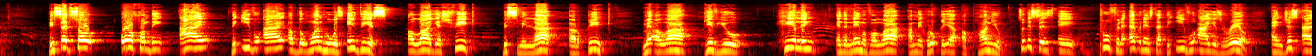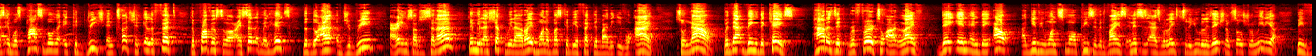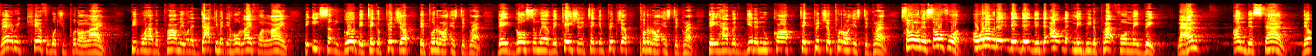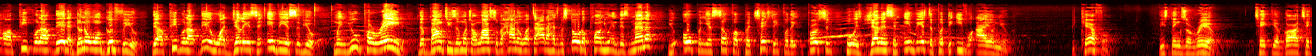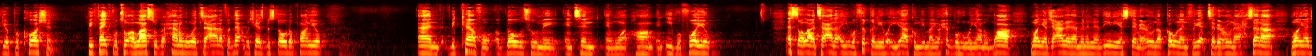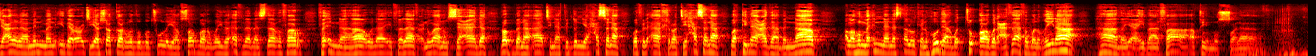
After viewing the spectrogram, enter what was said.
He said so, or from the eye, the evil eye of the one who is envious. Allah yashfiq, Bismillah arqiq. May Allah give you healing in the name of Allah. I make ruqya upon you. So this is a proof and evidence that the evil eye is real. And just as it was possible that it could reach and touch and ill effect the Prophet ﷺ, and hence the dua of Jibreel, والسلام, then bila shak, bila raib, one of us could be affected by the evil eye. So now, with that being the case, how does it refer to our life day in and day out? I'll give you one small piece of advice, and this is as relates to the utilization of social media. Be very careful what you put online. People have a problem. They want to document their whole life online. They eat something good, they take a picture, they put it on Instagram. They go somewhere on vacation, they take a picture, put it on Instagram. They have a get a new car, take picture, put it on Instagram. So on and so forth. Or whatever the, the, the, the outlet may be, the platform may be. Now, understand there are people out there that don't want good for you. There are people out there who are jealous and envious of you. When you parade the bounties in which Allah subhanahu wa ta'ala has bestowed upon you in this manner, you open yourself up potentially for the person who is jealous and envious to put the evil eye on you. Be careful. These things are real. Take your guard, take your precaution. Be thankful to Allah subhanahu wa ta'ala for that which He has bestowed upon you and be careful of those who may intend and want harm and evil for you. أسأل الله تعالى أن يوفقني وإياكم لما يحبه ويرضى وأن يجعلنا من الذين يستمعون قولا فيتبعون أحسنا ويجعلنا ممن إذا أعطي شكر وذو بطول صبر وإذا أذنب استغفر فإن هؤلاء ثلاث عنوان السعادة ربنا آتنا في الدنيا حسنة وفي الآخرة حسنة وقنا عذاب النار اللهم إنا نسألك الهدى والتقى والعفاف والغنى. هذا يا عباد فأقيموا الصلاة.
